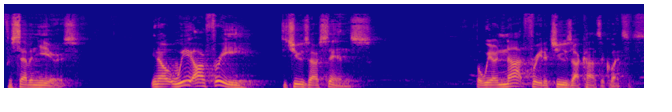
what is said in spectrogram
for seven years. You know, we are free to choose our sins, but we are not free to choose our consequences.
